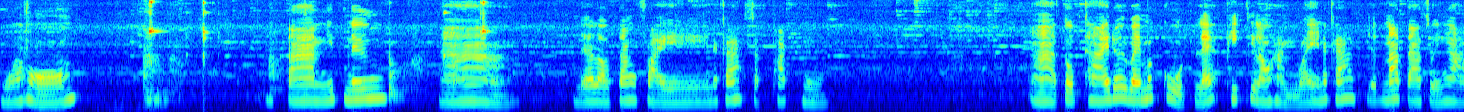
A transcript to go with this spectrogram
หัวหอมตาลนิดนึงอ่าแล้วเราตั้งไฟนะคะ สักพักหนึ่งอ่าตบท้ายด้วยใบมะกรูดและพริกที่เราหั่นไว้นะคะจะหน้าตาสวยงาม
